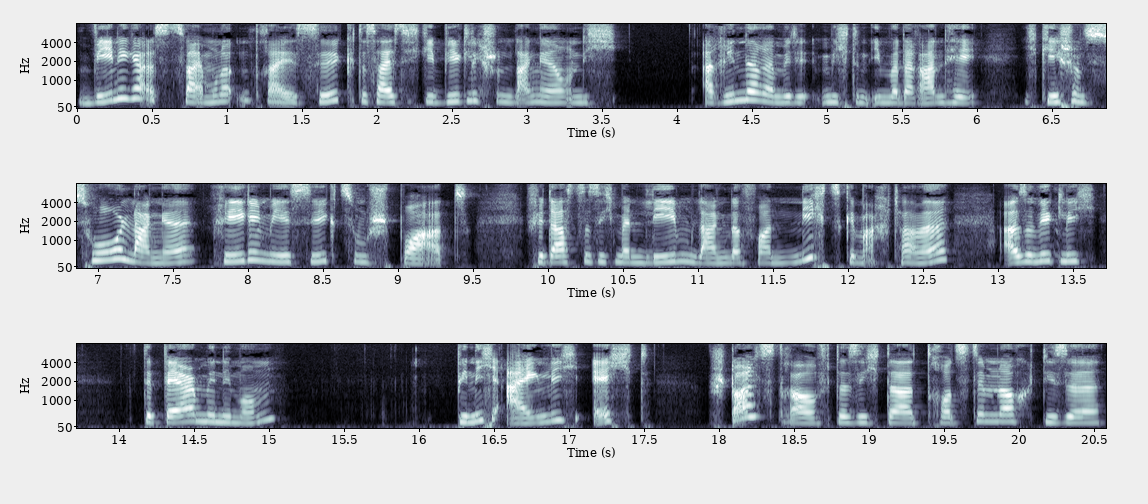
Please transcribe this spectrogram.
weniger als zwei Monaten 30. Das heißt, ich gehe wirklich schon lange und ich erinnere mich dann immer daran, hey, ich gehe schon so lange regelmäßig zum Sport, für das, dass ich mein Leben lang davon nichts gemacht habe, also wirklich the bare minimum, bin ich eigentlich echt stolz drauf, dass ich da trotzdem noch diese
